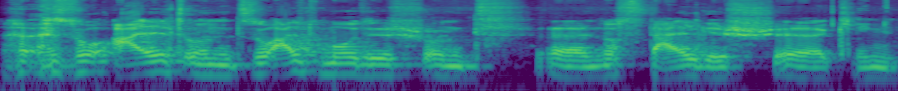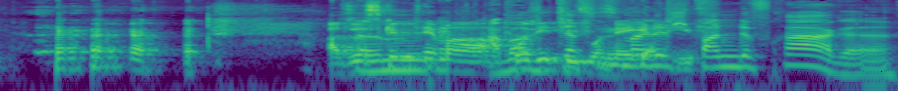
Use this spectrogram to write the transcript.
so alt und so altmodisch und nostalgisch klingen. also es ähm, gibt immer aber positiv und negativ. Das ist mal eine spannende Frage.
